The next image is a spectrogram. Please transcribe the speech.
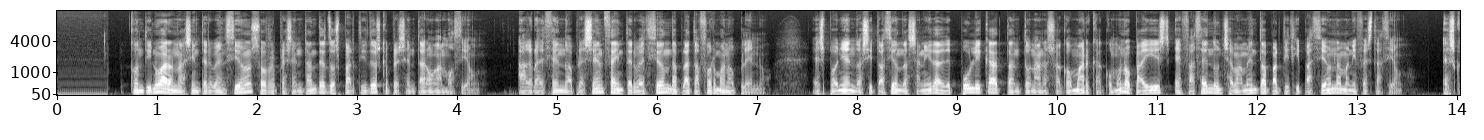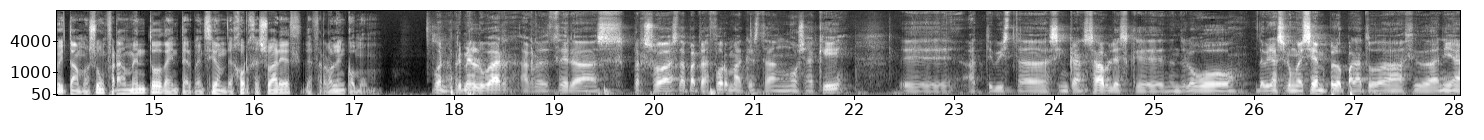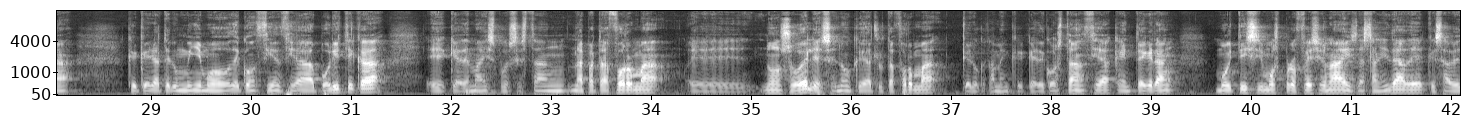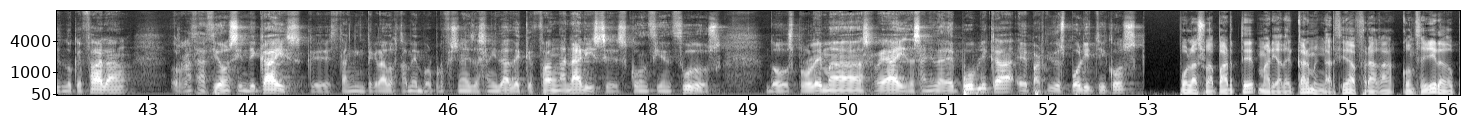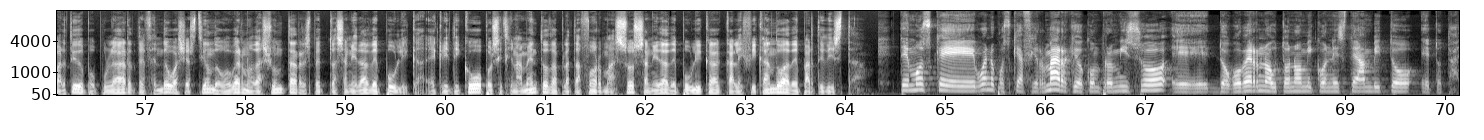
Continuaron as intervencións os representantes dos partidos que presentaron a moción, agradecendo a presenza e intervención da plataforma no pleno, expoñendo a situación da sanidade pública tanto na nosa comarca como no país e facendo un chamamento á participación na manifestación. Escoitamos un fragmento da intervención de Jorge Suárez de Ferrol en Común. Bueno, en primeiro lugar, agradecer ás persoas da plataforma que están hoxe aquí, eh, activistas incansables que, dende logo, deberían ser un exemplo para toda a ciudadanía que queira ter un mínimo de conciencia política, eh, que ademais pois, están na plataforma, eh, non só eles, senón que a plataforma, quero que tamén que quede constancia, que integran moitísimos profesionais da sanidade que saben do que falan, organizacións sindicais que están integrados tamén por profesionais da sanidade que fan análises concienzudos dos problemas reais da sanidade pública e partidos políticos. Pola súa parte, María del Carmen García Fraga, concelleira do Partido Popular, defendeu a xestión do goberno da Xunta respecto á sanidade pública e criticou o posicionamento da plataforma Só Sanidade Pública calificándoa de partidista. Temos que, bueno, pues que afirmar que o compromiso eh, do goberno autonómico neste ámbito é total.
